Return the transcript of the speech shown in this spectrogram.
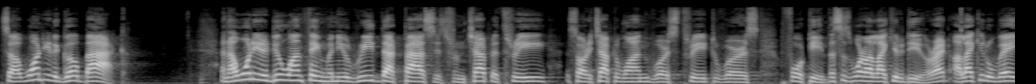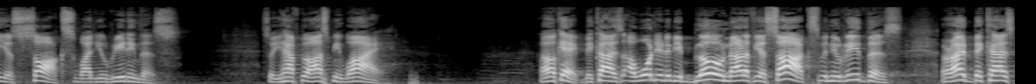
So I want you to go back. And I want you to do one thing when you read that passage from chapter 3, sorry, chapter 1, verse 3 to verse 14. This is what I'd like you to do, all right? I'd like you to wear your socks while you're reading this. So you have to ask me why. Okay, because I want you to be blown out of your socks when you read this. All right, because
